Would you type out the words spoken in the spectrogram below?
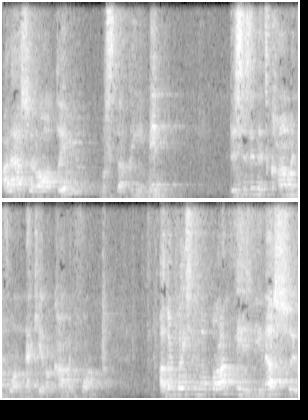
ala siratim mustaqimin. This is in its common form, nakira, common form. Other places in the Quran, ihdina sirat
